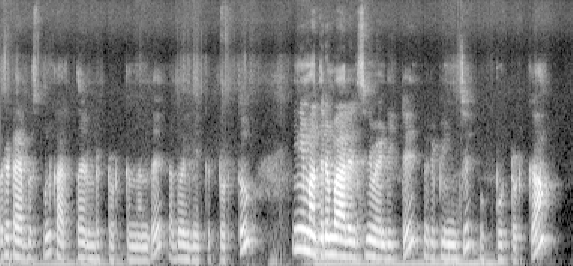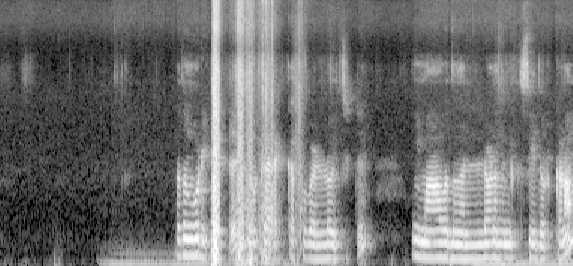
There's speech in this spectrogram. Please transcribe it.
ഒരു ടേബിൾ സ്പൂൺ കറുത്ത എള്ള് ഇട്ട് കൊടുക്കുന്നുണ്ട് അതും അതിലേക്ക് ഇട്ട് കൊടുത്തു ഇനി മധുരം ബാലൻസിന് വേണ്ടിയിട്ട് ഒരു പിഞ്ച് ഉപ്പ് ഇട്ട് കൊടുക്കുക അതും കൂടി ഇട്ടിട്ട് നമുക്ക് അരക്കപ്പ് വെള്ളം ഒഴിച്ചിട്ട് ഈ മാവ് ഒന്ന് നല്ലോണം മിക്സ് ചെയ്ത് കൊടുക്കണം.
